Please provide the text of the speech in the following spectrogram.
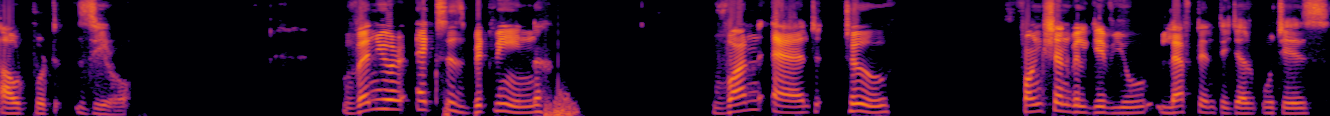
output 0 when your x is between 1 and 2 function will give you left integer which is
